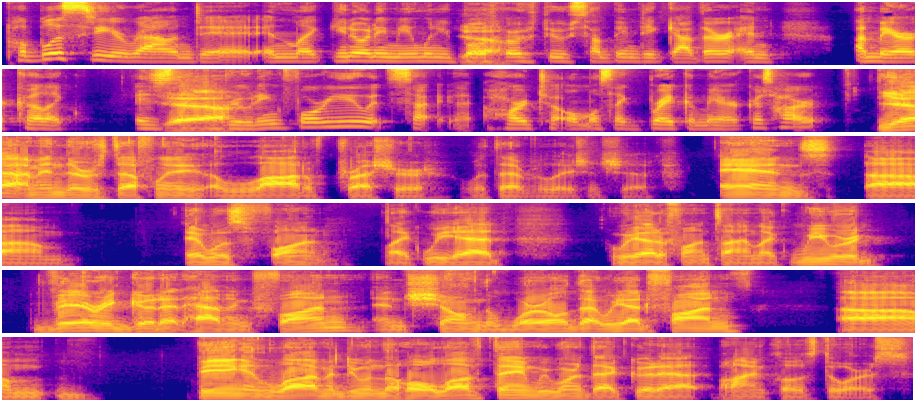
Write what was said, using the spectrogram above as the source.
publicity around it, and like you know what I mean when you both Yeah. go through something together, and America like is Yeah. like rooting for you. It's hard to almost like break America's heart. Yeah, I mean, there was definitely a lot of pressure with that relationship, and um, it was fun. Like we had, we had a fun time. Like we were very good at having fun and showing the world that we had fun. Um, being in love and doing the whole love thing, we weren't that good at behind closed doors.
